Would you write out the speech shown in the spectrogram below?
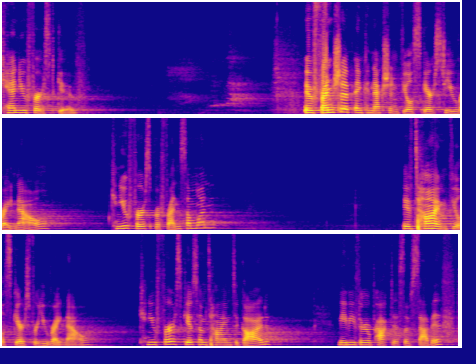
can you first give? If friendship and connection feel scarce to you right now, can you first befriend someone? If time feels scarce for you right now, can you first give some time to God, maybe through a practice of Sabbath?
